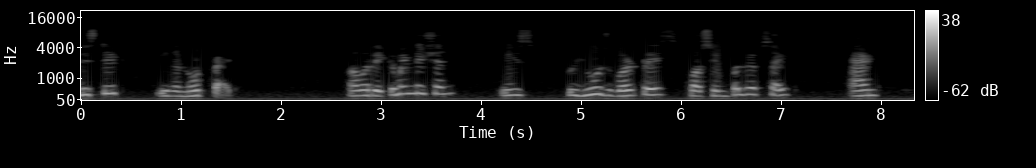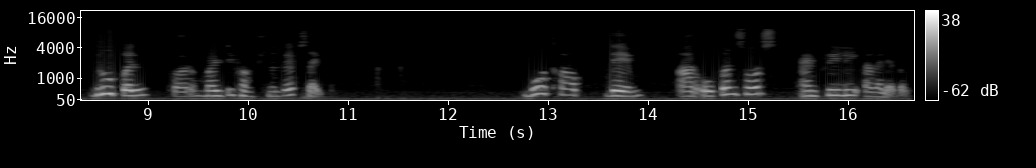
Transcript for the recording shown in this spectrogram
List it in a notepad. Our recommendation is to use WordPress for simple website and Drupal for multifunctional website. Both of them are open source and freely available.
